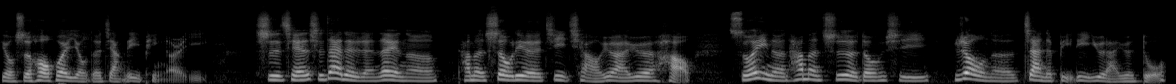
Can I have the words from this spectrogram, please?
有时候会有的奖励品而已。史前时代的人类呢，他们狩猎的技巧越来越好，所以呢，他们吃的东西肉呢占的比例越来越多。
